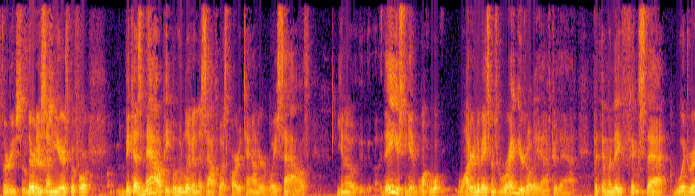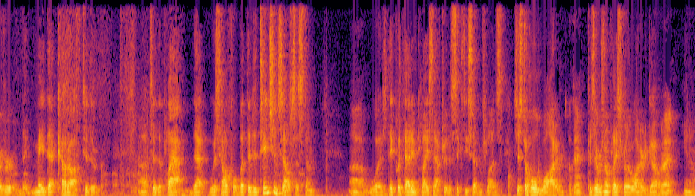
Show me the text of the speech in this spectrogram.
Thirty some thirty years. some years before. Because now people who live in the southwest part of town or way south, you know, they used to get water in their basements regularly after that. But then when they fixed that Wood River, they made that cutoff to the uh, to the Platte. That was helpful. But the detention cell system uh, was they put that in place after the '67 floods just to hold water. Okay. Because there was no place for the water to go. Right. You know.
